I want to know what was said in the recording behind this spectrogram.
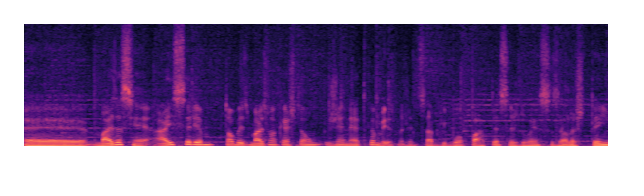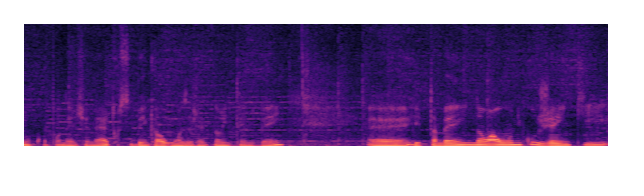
É, mas assim, aí seria talvez mais uma questão genética mesmo. A gente sabe que boa parte dessas doenças elas têm um componente genético, se bem que algumas a gente não entende bem. É, e também não há um único gene que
